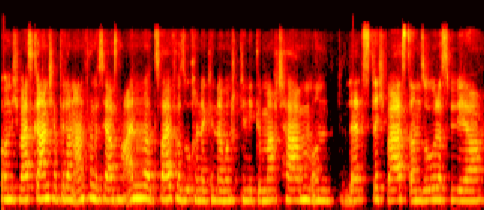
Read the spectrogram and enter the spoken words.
Und ich weiß gar nicht, ob wir dann Anfang des Jahres noch ein oder zwei Versuche in der Kinderwunschklinik gemacht haben. Und letztlich war es dann so, dass wir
